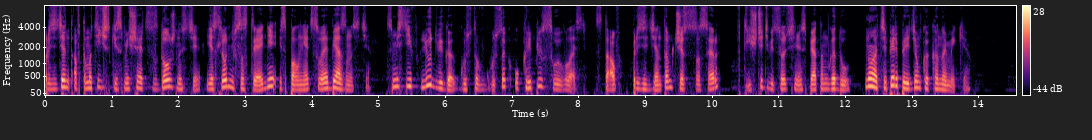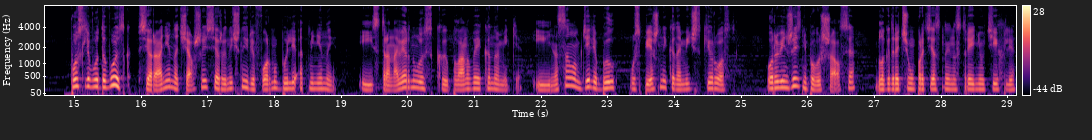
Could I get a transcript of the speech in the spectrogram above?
президент автоматически смещается с должности, если он не в состоянии исполнять свои обязанности. Сместив Людвига, Густав Гусак укрепил свою власть, став президентом ЧССР в 1975 году. Ну а теперь перейдем к экономике. После ввода войск все ранее начавшиеся рыночные реформы были отменены, и страна вернулась к плановой экономике. И на самом деле был успешный экономический рост. Уровень жизни повышался, благодаря чему протестные настроения утихли,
